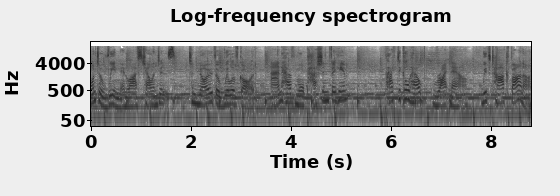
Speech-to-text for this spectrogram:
Want to win in life's challenges? To know the will of God and have more passion for Him? Practical help right now with Tak Bhana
